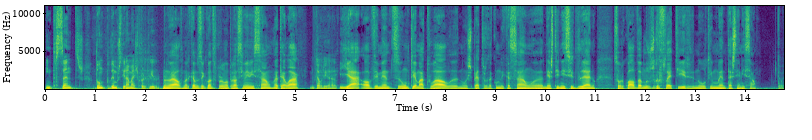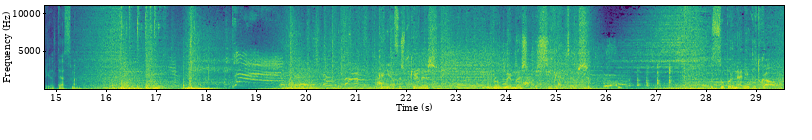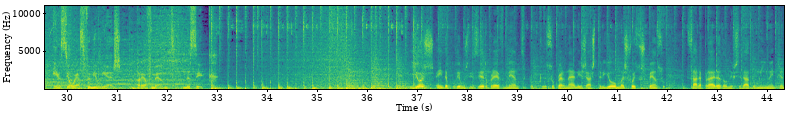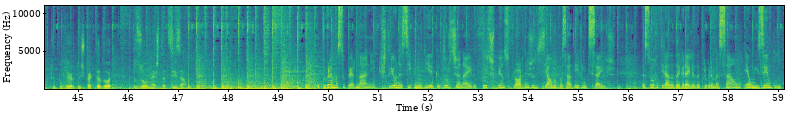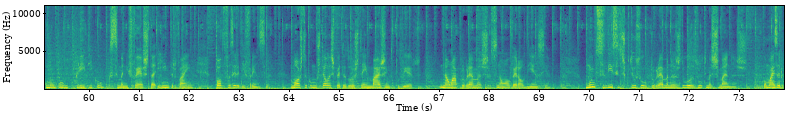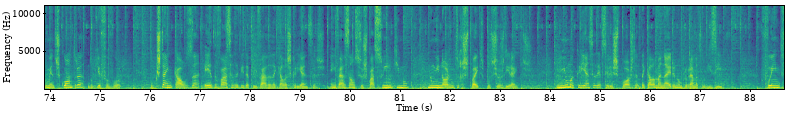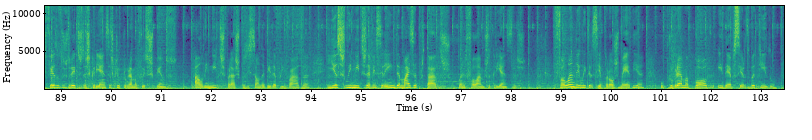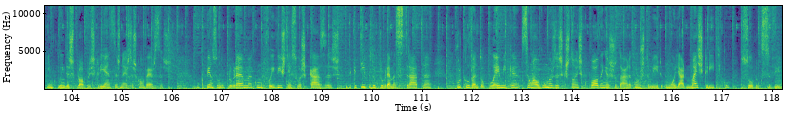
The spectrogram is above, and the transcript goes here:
interessantes de onde podemos tirar mais partido. Manuel, marcamos encontros para uma próxima emissão. Até lá. Muito obrigado. E há, obviamente, um tema atual eh, no espectro da comunicação eh, neste início de ano, sobre o qual vamos refletir no último momento desta emissão. Muito obrigado. Até à semana. Pequenas, problemas gigantes. Super Nani Portugal. SOS Famílias. Brevemente na SIC. E hoje ainda podemos dizer brevemente, porque Super Nani já estreou, mas foi suspenso. Sara Pereira, da Universidade do Minho, entende que o poder do espectador pesou nesta decisão. Programa Super Nani, que estreou na SIC no dia 14 de janeiro, foi suspenso por ordem judicial no passado dia 26. A sua retirada da grelha da programação é um exemplo de como um público crítico, que se manifesta e intervém, pode fazer a diferença. Mostra como os telespectadores têm margem de poder. Não há programas se não houver audiência. Muito se disse e discutiu sobre o programa nas duas últimas semanas, com mais argumentos contra do que a favor. O que está em causa é a devassa da vida privada daquelas crianças, a invasão do seu espaço íntimo, num enorme desrespeito pelos seus direitos. Nenhuma criança deve ser exposta daquela maneira num programa televisivo. Foi em defesa dos direitos das crianças que o programa foi suspenso. Há limites para a exposição da vida privada e esses limites devem ser ainda mais apertados quando falamos de crianças. Falando em literacia para os média, o programa pode e deve ser debatido, incluindo as próprias crianças nestas conversas. O que pensam do programa, como foi visto em suas casas, de que tipo de programa se trata, porque levantou polémica, são algumas das questões que podem ajudar a construir um olhar mais crítico sobre o que se vê.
